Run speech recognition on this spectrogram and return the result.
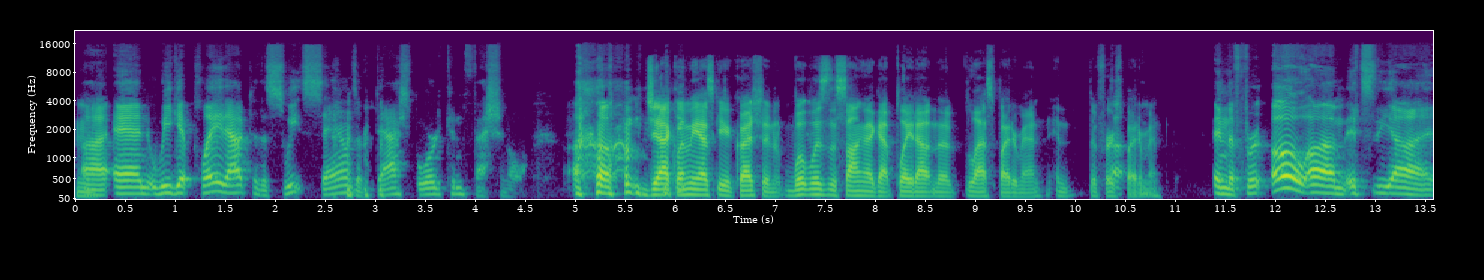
Hmm. Uh, and we get played out to the sweet sounds of Dashboard Confessional. Um, Jack, let me ask you a question. What was the song that got played out in the last Spider-Man, in the first Uh, Spider-Man? in the first oh um it's the uh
